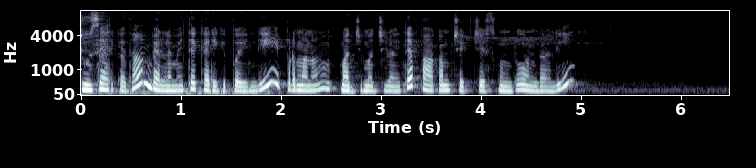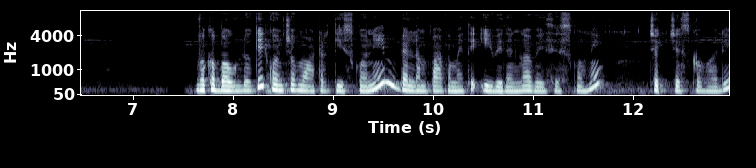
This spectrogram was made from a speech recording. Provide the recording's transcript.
చూశారు కదా బెల్లం అయితే కరిగిపోయింది. ఇప్పుడు మనం మధ్య మధ్యలో అయితే పాకం చెక్ చేసుకుంటూ ఉండాలి. ఒక బౌల్లోకి కొంచెం వాటర్ తీసుకొని బెల్లం పాకం అయితే ఈ విధంగా వేసేసుకొని చెక్ చేసుకోవాలి.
